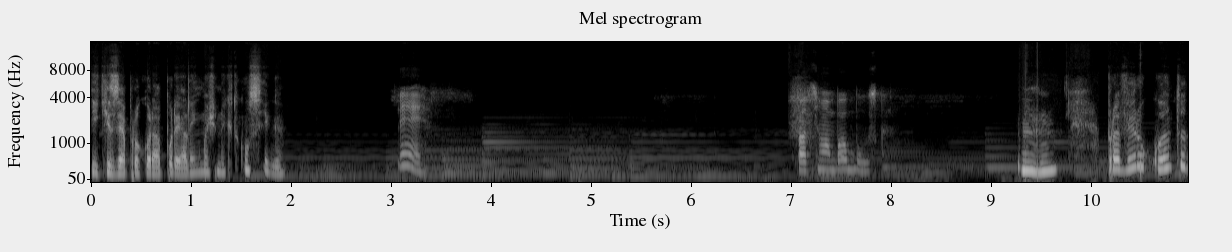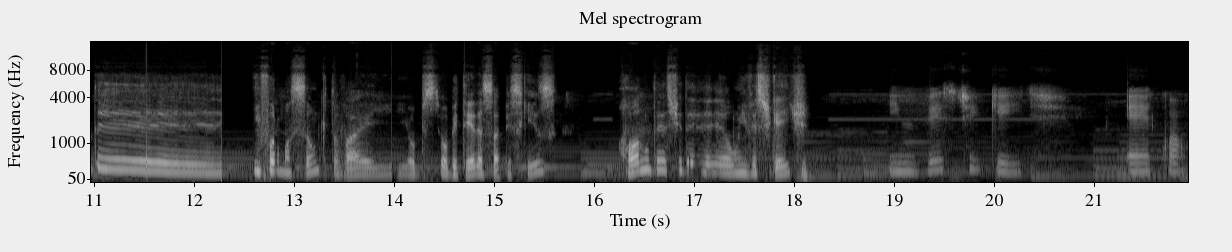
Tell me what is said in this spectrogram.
e quiser procurar por ela, imagino que tu consiga. É. Pode ser uma boa busca. Uhum. Para ver o quanto de informação que tu vai ob- obter dessa pesquisa, rola um teste de um investigate. Investigate. É qual?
